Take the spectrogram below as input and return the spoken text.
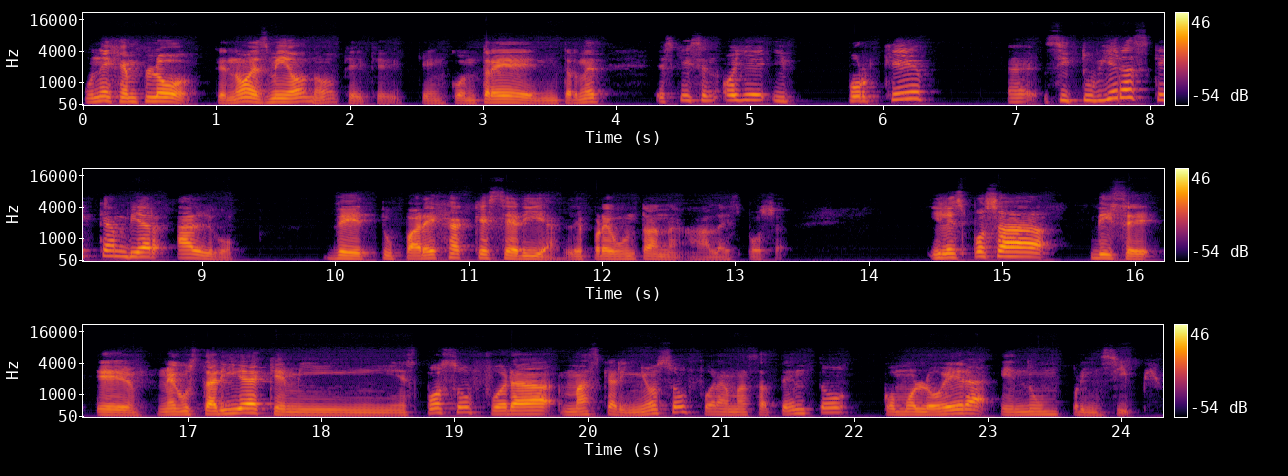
Un ejemplo que no es mío, ¿no? que, encontré en internet, es que dicen, oye, ¿y por qué eh, si tuvieras que cambiar algo de tu pareja, ¿qué sería? Le preguntan a la esposa. Y la esposa dice, eh, me gustaría que mi esposo fuera más cariñoso, fuera más atento, como lo era en un principio.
